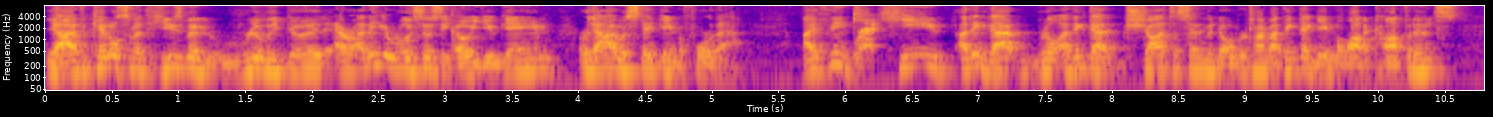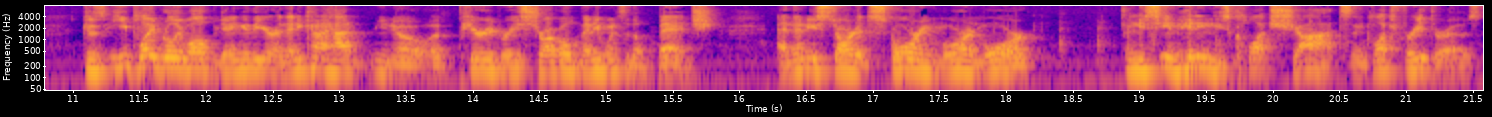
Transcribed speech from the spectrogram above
yeah, I think Kendall Smith he's been really good. I think it really since the OU game or the Iowa State game before that. I think right. he I think that real I think that shot to send him into overtime. I think that gave him a lot of confidence because he played really well at the beginning of the year, and then he kind of had you know a period where he struggled. Then he went to the bench, and then he started scoring more and more, and you see him hitting these clutch shots and clutch free throws.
